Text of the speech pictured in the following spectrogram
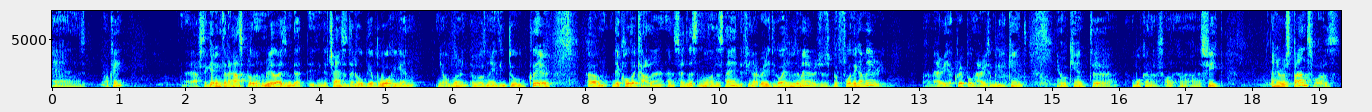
And, okay, after getting to the hospital and realizing that the chances that he'll be able to walk again, you know, weren't, there wasn't anything too clear, um, they called the Kala and said, listen, we'll understand if you're not ready to go ahead with the marriage just before they got married. marry a cripple, marry somebody who can't, you know, can't uh, walk on, on, on, his feet. And her response was,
